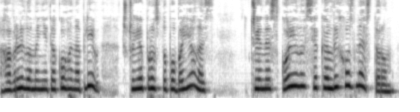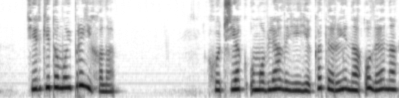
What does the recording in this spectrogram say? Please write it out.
Гаврило мені такого наплів, що я просто побоялась, чи не скоїлось яке лихо з Нестором, тільки тому й приїхала. Хоч як умовляли її Катерина, Олена,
